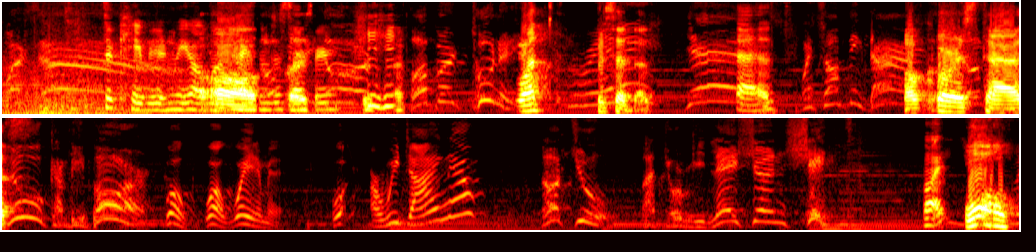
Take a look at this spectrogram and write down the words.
What's up? It's okay, we're me all Oh, about Kaizen Decipher. Opportunity. What? Who said that? Yes. Taz. When something dies, Of course, something Taz. new can be born. Whoa, whoa, wait a minute. What? Are we dying now? Not you, but your relationship. What? Whoa!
